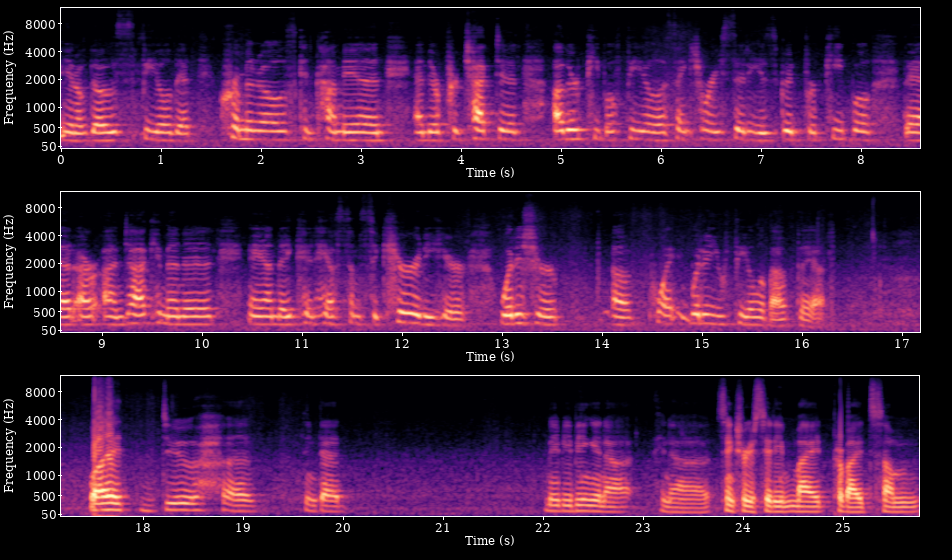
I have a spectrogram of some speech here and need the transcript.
You know, those feel that criminals can come in and they're protected. Other people feel a sanctuary city is good for people that are undocumented and they could have some security here. What is your uh, point? What do you feel about that? Well, I do uh, think that maybe being in a in a sanctuary city might provide some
